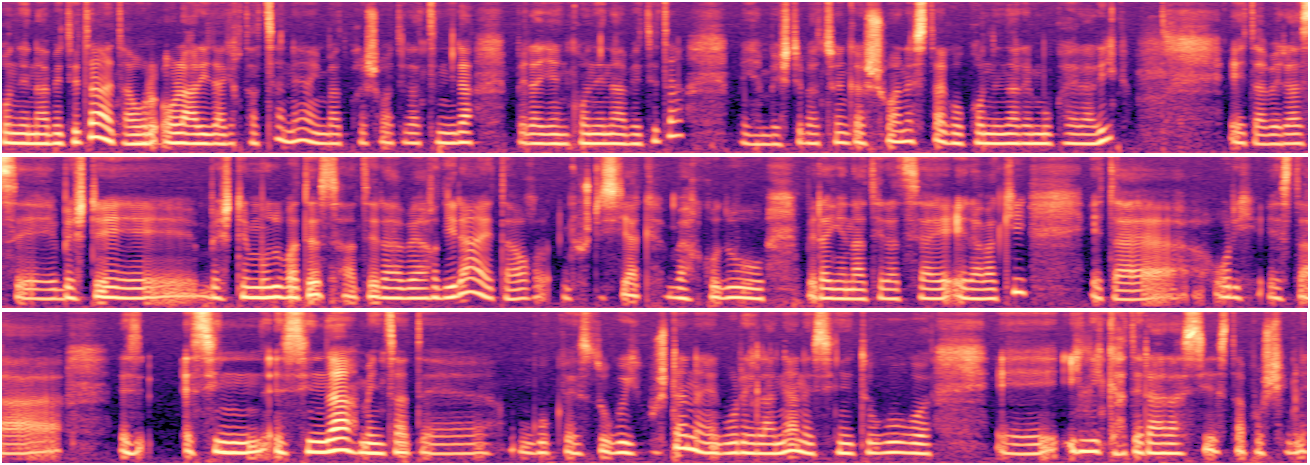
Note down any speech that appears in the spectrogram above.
kondena beteta, eta hola ari da gertatzen, eh, hainbat preso ateratzen dira, beraien kondena beteta, baina beste batzuen kasuan ez dago kondenaren bukaerarik. Eta beraz e, beste, beste modu batez atera behar dira eta hor justiziak beharko du beraien ateratzea erabaki eta hori ez da ez, ezin, ezin da, behintzat e, guk ez dugu ikusten, e, gure lanean ezin ditugu e, hilik arazi ez da posible.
